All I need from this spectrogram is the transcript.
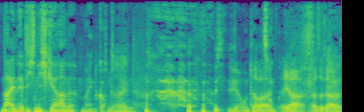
Nein, hätte ich nicht gerne. Mein Gott. Nein. Wieder Aber, ja, also da,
